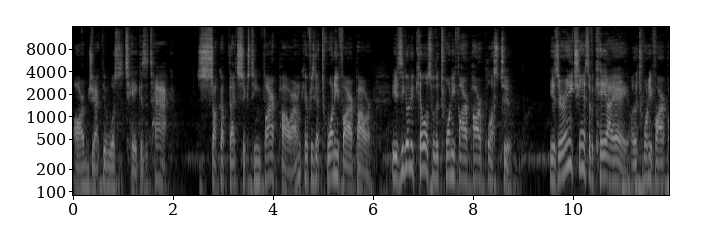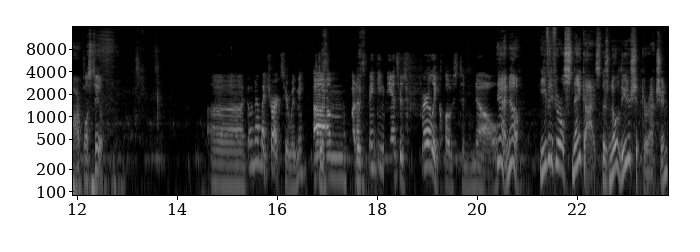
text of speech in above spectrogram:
Our objective was to take his attack. Suck up that 16 firepower. I don't care if he's got 20 firepower. Is he going to kill us with a 20 firepower plus 2? Is there any chance of a KIA on the 20 firepower plus 2? Uh, don't have my charts here with me. With- Um, but with- I'm thinking the answer is fairly close to no. Yeah, no. Even if you're all snake eyes, there's no leadership direction.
